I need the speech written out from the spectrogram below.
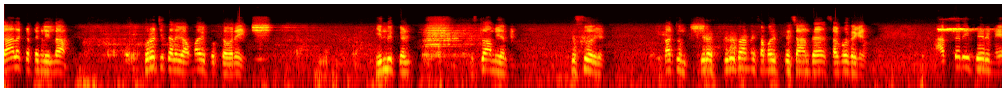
காலகட்டங்கள் எல்லாம் புரட்சி தலைவி அம்மாவை பொறுத்தவரை இந்துக்கள் இஸ்லாமியர்கள் கிறிஸ்துவர்கள் மற்றும் பிற சிறுபான்மை சமூகத்தை சார்ந்த சகோதரிகள் அத்தனை பேருமே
